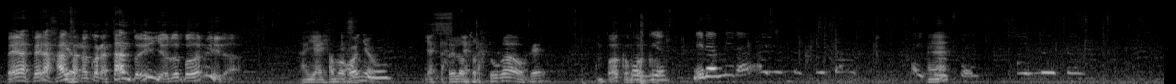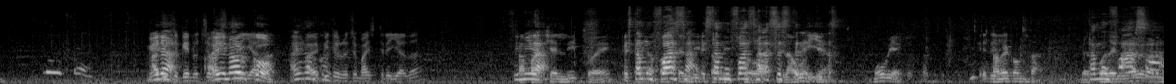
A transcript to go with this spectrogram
espera, espera, Alfa, Ya. no corras tanto, y yo no te puedo dar vida. Ahí, ahí. Vamos, coño. Ya está. ¿Soy ya los tortugas o qué? Un poco, un Por poco. Dios. Mira, mira, hay una puta. Hay ¿Eh? luces. Hay luces. Luces. Mira, ¿Has visto hay un más orco. Hay un ¿Habéis orco. visto qué noche más estrellada? Sí, mira. Apache es listo, ¿eh? Está Mufasa, es está Mufasa, las la estrellas. Muy bien, sabe de- contar. ¡Está Mufasa!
